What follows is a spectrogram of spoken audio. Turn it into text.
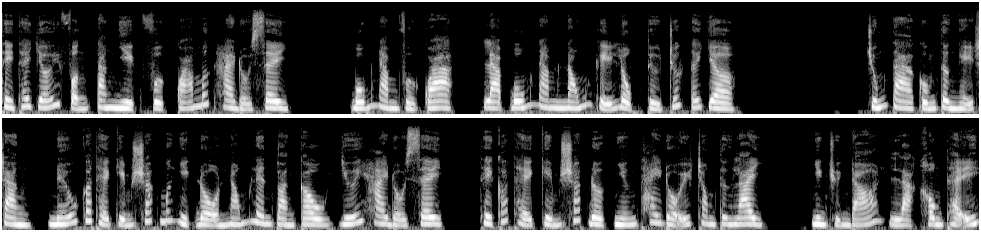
thì thế giới vẫn tăng nhiệt vượt quá mức 2 độ C. 4 năm vừa qua là 4 năm nóng kỷ lục từ trước tới giờ. Chúng ta cũng từng nghĩ rằng nếu có thể kiểm soát mức nhiệt độ nóng lên toàn cầu dưới 2 độ C thì có thể kiểm soát được những thay đổi trong tương lai. Nhưng chuyện đó là không thể.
